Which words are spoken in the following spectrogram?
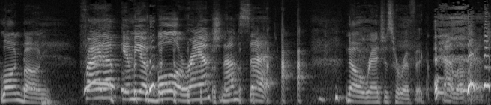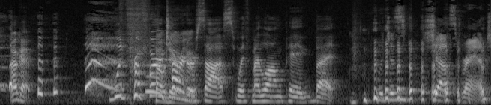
Long bung. Fry it up, give me a bowl of ranch, and I'm set. No, ranch is horrific. I love ranch. Okay. Would prefer How tartar you. sauce with my long pig, but which is just ranch.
